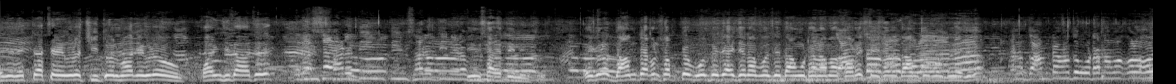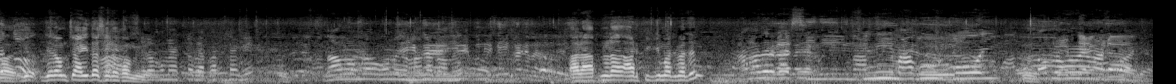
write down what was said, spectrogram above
এই যে দেখতে পাচ্ছেন এগুলো চিতল মাছ এগুলো ক ইঞ্চি দেওয়া আছে? তিন সাড়ে তিন ইঞ্চি। এগুলো দামটা এখন সব কেউ বলতে চাইছে না বলছে দাম ওঠানামা করে সেই হিসাবে দামটা বলতে চাইছে না। কেন দামটা আমাদের ওঠানামা করা হয় তো। যেরকম চাহিদা সেরকমই। এরকম একটা ব্যাপার থাকে। দাম আমরা কখনো হয় না দামে। আর আপনারা আর কি কি মাছ বেচেন? আমাদের কাছে চিনি মাগুর কই সব রকমের মাছ পাওয়া যায়।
